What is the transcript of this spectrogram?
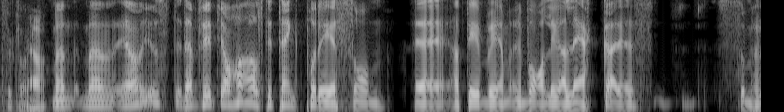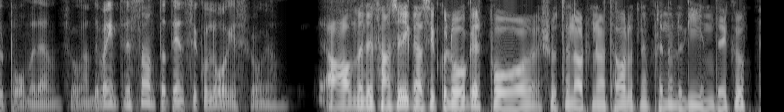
såklart. Ja. Men, men ja, just det. Att jag har alltid tänkt på det som eh, att det är en vanliga läkare som höll på med den frågan. Det var intressant att det är en psykologisk fråga. Ja, men det fanns ju inga psykologer på 1700-1800-talet när frenologin dök upp.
